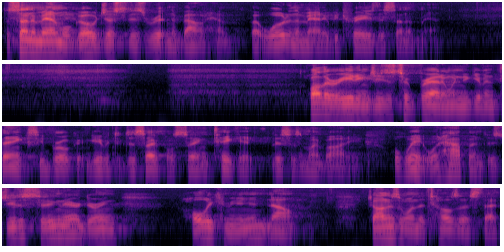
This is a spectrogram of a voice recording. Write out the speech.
The Son of Man will go just as is written about him, but woe to the man who betrays the Son of Man. While they were eating, Jesus took bread, and when he had given thanks, he broke it and gave it to disciples, saying, Take it, this is my body. Well, wait, what happened? Is Judas sitting there during Holy Communion? No. John is the one that tells us that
